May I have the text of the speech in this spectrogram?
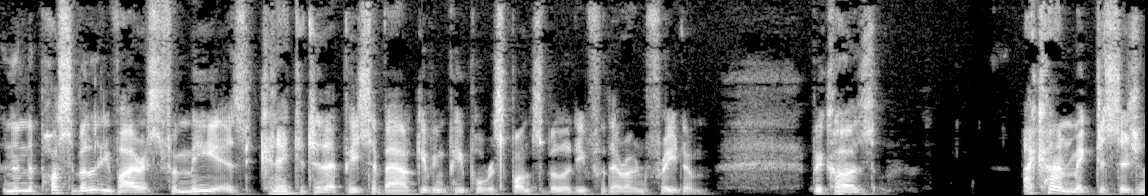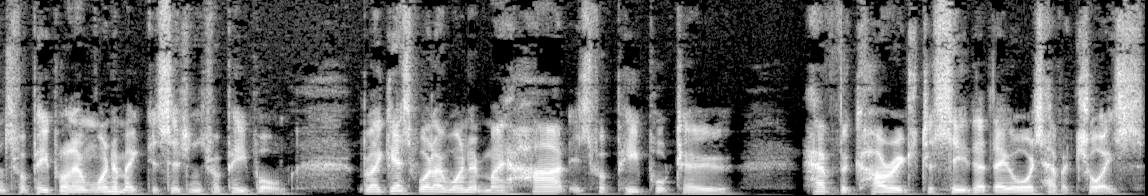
And then the possibility virus for me is connected to that piece about giving people responsibility for their own freedom. Because I can't make decisions for people. I don't want to make decisions for people. But I guess what I want at my heart is for people to have the courage to see that they always have a choice.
